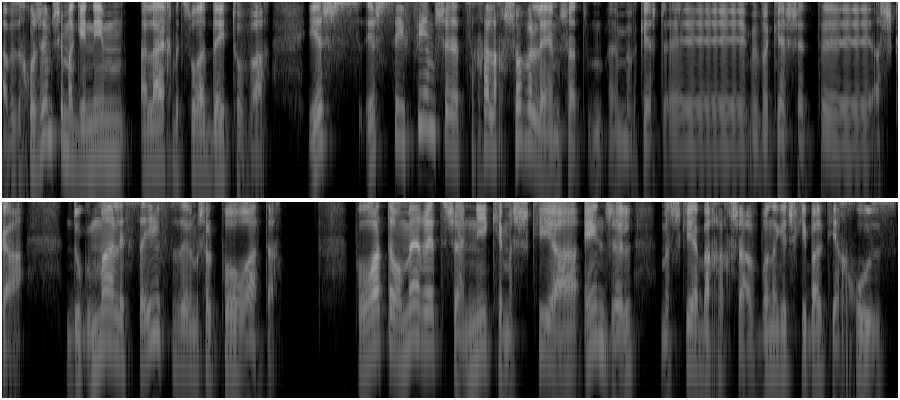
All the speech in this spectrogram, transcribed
אבל זה חוזים שמגינים עלייך בצורה די טובה. יש, יש סעיפים שאת צריכה לחשוב עליהם שאת מבקשת, אה, מבקשת אה, השקעה. דוגמה לסעיף זה למשל פרו-רטה. פרו-רטה אומרת שאני כמשקיע, אנג'ל, משקיע בך עכשיו. בוא נגיד שקיבלתי אחוז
